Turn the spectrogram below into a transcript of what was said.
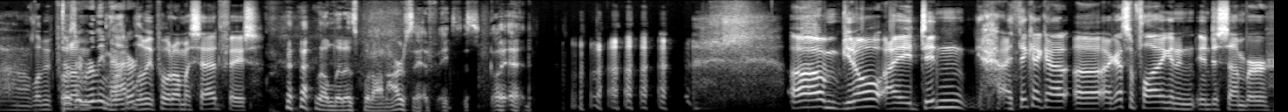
Uh, let me put Does it on, really matter? Let, me put on my sad face. They'll let us put on our sad faces. Go ahead. Um, you know, I didn't. I think I got. Uh, I got some flying in in December.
